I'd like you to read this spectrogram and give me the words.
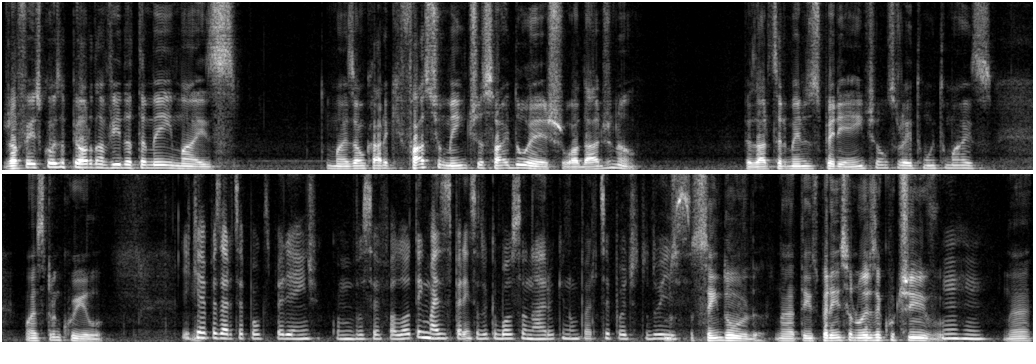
já fez coisa pior na vida também, mas mas é um cara que facilmente sai do eixo. O Haddad não. Apesar de ser menos experiente, é um sujeito muito mais, mais tranquilo. E que, apesar de ser pouco experiente, como você falou, tem mais experiência do que o Bolsonaro, que não participou de tudo isso. Sem dúvida. Né? Tem experiência no executivo. Uhum. Né?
